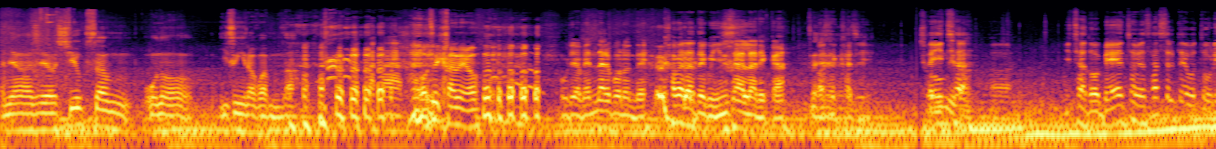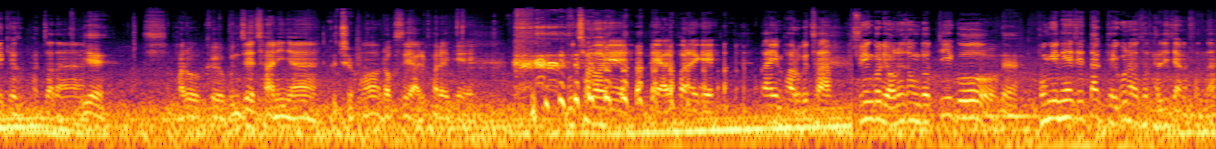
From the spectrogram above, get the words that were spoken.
안녕하세요. C63 오너 이승이라고 합니다. 어색하네요. 우리가 맨날 보는데 카메라 대고 인사하려니까 네. 어색하지. 처음이다. 2차 어, 2차 너 맨 처음에 샀을 때부터 우리 계속 봤잖아. 예, 바로 그 문제의 차 아니냐. 그쵸. 어, 럭스의 알파에게 무참하게 내 알파에게 따인 바로 그 차. 주행거리 어느 정도 뛰고 네. 봉인 해제 딱 되고 나서 달리지 않았었나?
